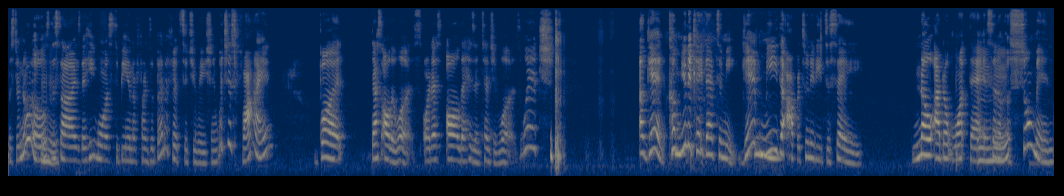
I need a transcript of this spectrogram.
Mr. Noodles Mhm. decides that he wants to be in a friends of benefits situation, which is fine, but that's all it was, or that's all that his intention was, which again, communicate that to me. Give mm-hmm. me the opportunity to say, no, I don't want that, mm-hmm. instead of mm-hmm. assuming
